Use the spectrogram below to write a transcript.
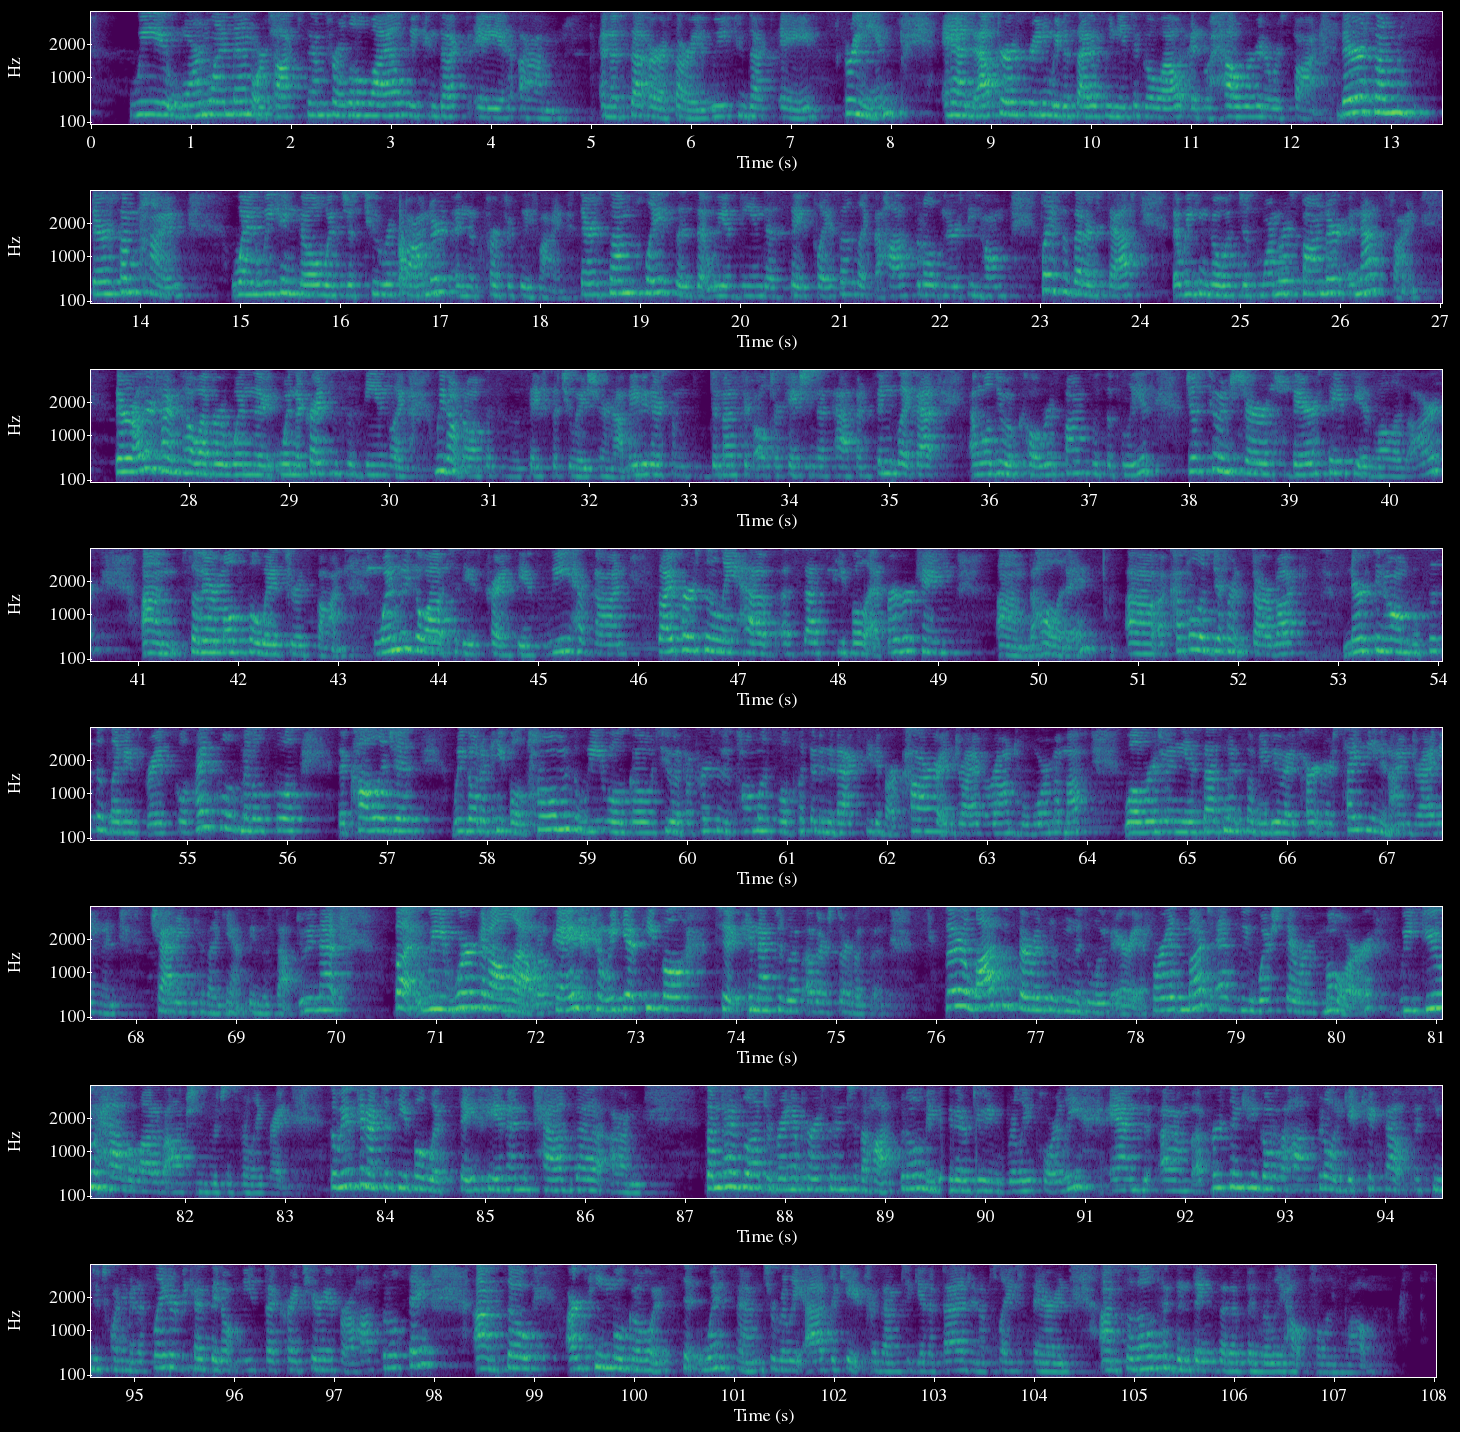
we warm line them or talk to them for a little while. We conduct a um, an asset, or sorry, we conduct a screening, and after our screening, we decide if we need to go out and how we're going to respond. There are some there are some times when we can go with just two responders and it's perfectly fine. There are some places that we have deemed as safe places, like the hospitals, nursing homes, places that are staffed, that we can go with just one responder, and that's fine. There are other times, however, when the when the crisis is deemed like we don't know if this is a safe situation or not. Maybe there's some domestic altercation that's happened, things like that, and we'll do a co-response with the police just to ensure their safety as well as ours. Um, so there are multiple ways to respond. When we go out to these crises, we have gone. So I personally have assessed people at Burger King, um, the holiday, uh, a couple of different Starbucks, nursing homes, assisted livings, grade schools, high schools, middle schools, the colleges. We go to people's homes. We will go to, if a person is homeless, we'll put them in the back seat of our car and drive around to warm them up while we're doing the assessment. So maybe my partner's typing and I'm driving and chatting because I can't seem to stop doing that. But we work it all out, okay? And we get people to connected with other services. So there are lots of services in the Duluth area. For as much as we wish there were more, we do have a lot of options, which is really great. So we've connected people with Safe Haven, PAVSA, um, Sometimes we'll have to bring a person to the hospital. Maybe they're doing really poorly, and um, a person can go to the hospital and get kicked out 15 to 20 minutes later because they don't meet the criteria for a hospital stay. Um, so our team will go and sit with them to really advocate for them to get a bed and a place there. And um, so those have been things that have been really helpful as well.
